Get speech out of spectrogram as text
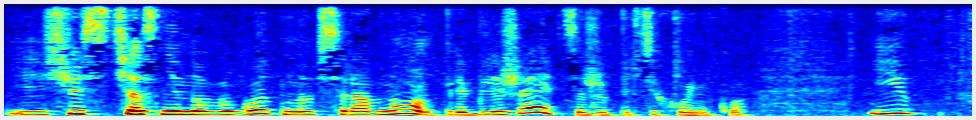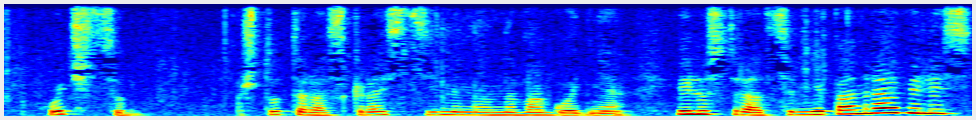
еще сейчас не Новый год, но все равно он приближается же потихоньку. И хочется что-то раскрасить именно новогоднее. Иллюстрации мне понравились,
